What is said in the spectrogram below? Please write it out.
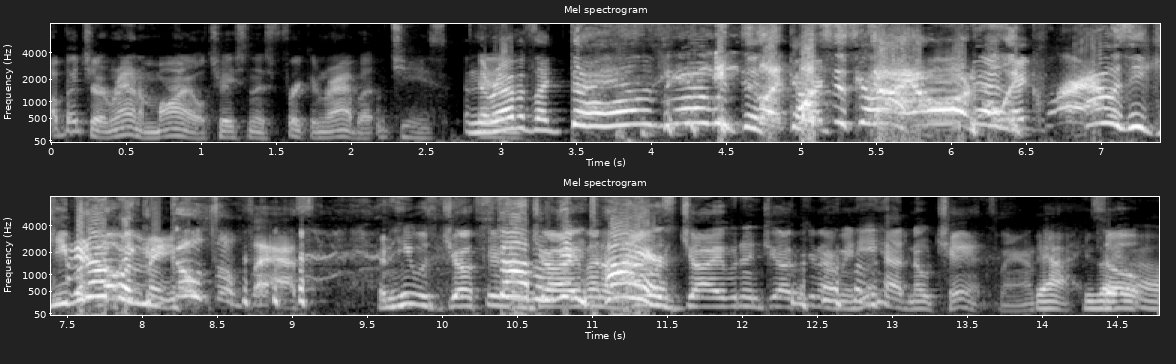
I bet you I ran a mile chasing this freaking rabbit. Jeez. And the And- rabbit's like, the hell is wrong with He's this like, guy? "What's this guy on? Yeah, Holy like, crap! How is he keeping up with he me? go so fast." And he was jucking Stop, and I'm jiving, and I was jiving and jucking. I mean, he had no chance, man. Yeah, he's so like, uh,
